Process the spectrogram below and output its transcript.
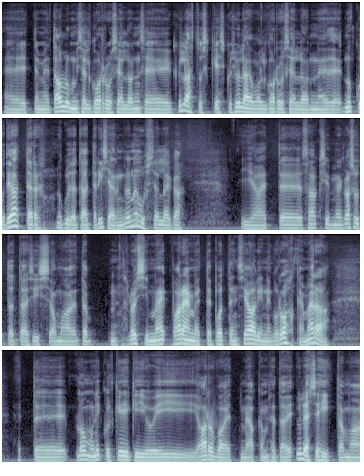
ütleme, et alumisel korrusel on see külastuskeskus, üleval korrusel on Nukuteater, Nukuteater ise on ka nõus sellega ja et äh, saaksime kasutada siis oma lossi varemete potentsiaali nagu rohkem ära, et äh, loomulikult keegi ju ei arva, et me hakkame seda üles ehitama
